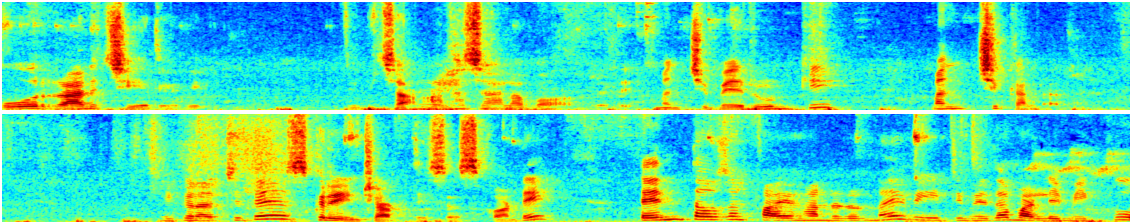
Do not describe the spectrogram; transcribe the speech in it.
బోర్ రాని చీరలు ఇవి. ఇది చాలా చాలా బాగుంటుంది మంచి మెరూన్కి మంచి కలర్. మీకు నచ్చితే స్క్రీన్ షాట్ తీసేసుకోండి. టెన్ థౌజండ్ ఫైవ్ హండ్రెడ్ ఉన్నాయి. వీటి మీద మళ్ళీ మీకు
